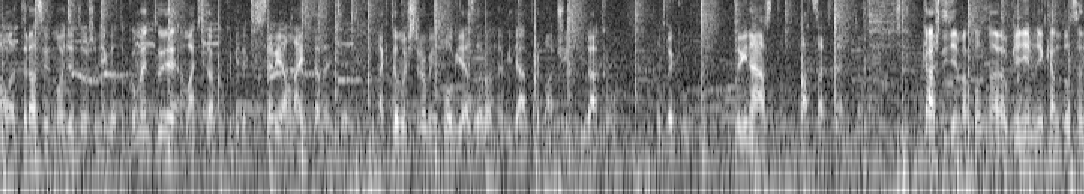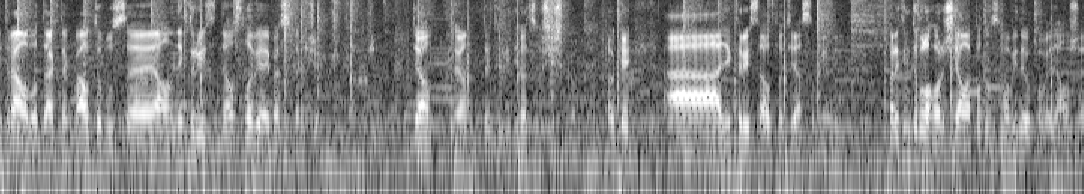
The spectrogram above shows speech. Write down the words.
Ale teraz je v mode to, že niekto to komentuje a máte to ako keby taký seriál na internete. A k tomu ešte robím vlogy a zabavné videá pre mladších divákov od veku 13 do 20, dajme to. Každý deň ma poznajú, keď idem niekam do centra alebo tak, tak v autobuse, ale niektorí neoslovia iba sú takí, že to je on, to je on, to je ten idiot so šiškou, OK? A niektorí sa odfotia a sú milí. Predtým to bolo horšie, ale potom som vo videu povedal, že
